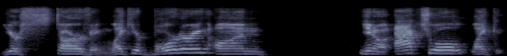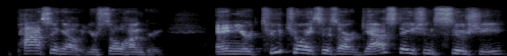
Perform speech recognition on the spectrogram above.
you're starving, like you're bordering on you know, actual like passing out. You're so hungry. And your two choices are gas station sushi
